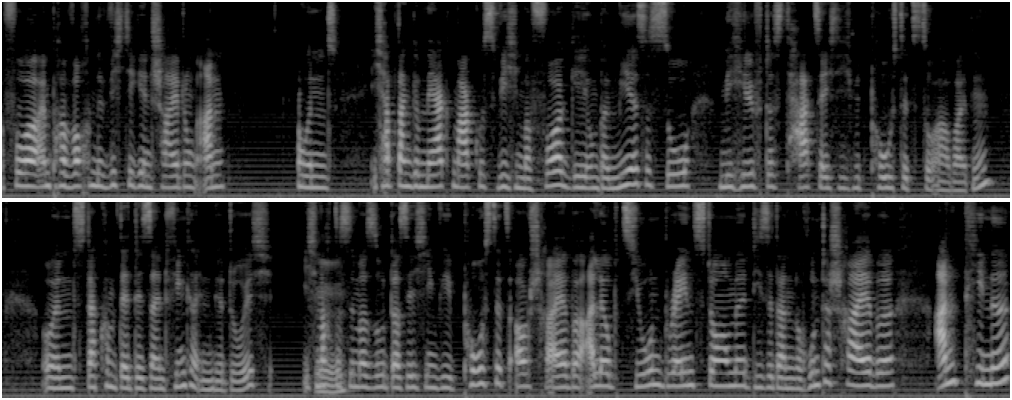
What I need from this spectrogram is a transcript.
vor ein paar Wochen eine wichtige Entscheidung an. Und ich habe dann gemerkt, Markus, wie ich immer vorgehe. Und bei mir ist es so, mir hilft es tatsächlich mit Post-its zu arbeiten. Und da kommt der Design Thinker in mir durch. Ich mache mhm. das immer so, dass ich irgendwie Post-its aufschreibe, alle Optionen brainstorme, diese dann runterschreibe, anpinne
